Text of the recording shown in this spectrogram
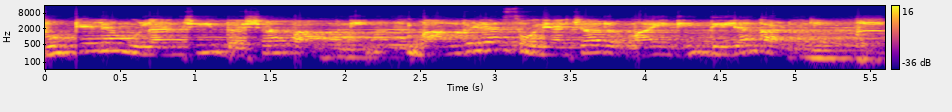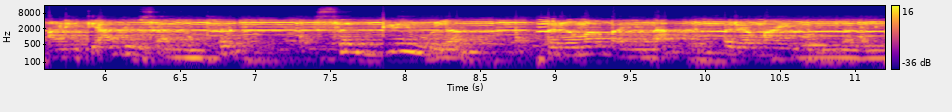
भुकेल्या मुलांची दशा पाहुनी बांगड्या सोन्याच्या रमाईने दिल्या काढून. आणि त्या दिवसानंतर सगळी मुलं रमाबाईंना रमाई बोलू लागली.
